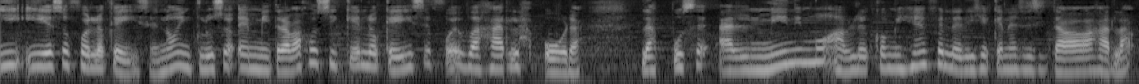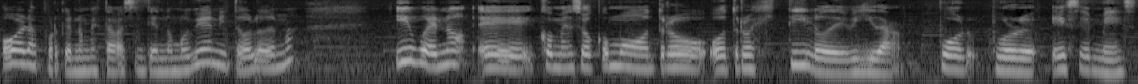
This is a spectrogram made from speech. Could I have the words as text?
Y, eso fue lo que hice, ¿no? Incluso en mi trabajo sí que lo que hice fue bajar las horas. Las puse al mínimo, hablé con mi jefe, le dije que necesitaba bajar las horas porque no me estaba sintiendo muy bien y todo lo demás. Y bueno, eh, comenzó como otro, otro estilo de vida por, por ese mes.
